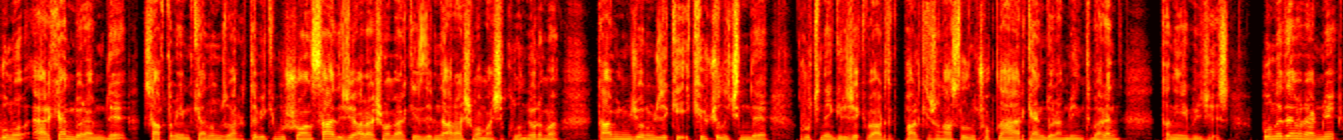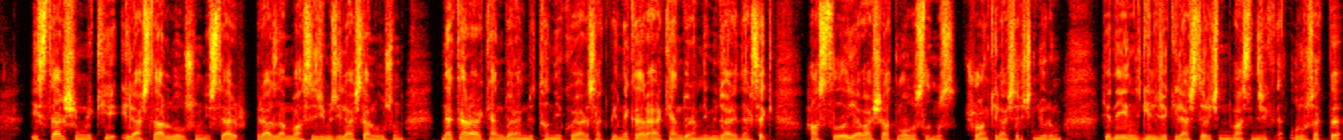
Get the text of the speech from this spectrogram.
bunu erken dönemde saptama imkanımız var. Tabii ki bu şu an sadece araştırma merkezlerinde araştırma amaçlı kullanılıyor ama tahminimce önümüzdeki 2-3 yıl içinde rutine girecek ve artık Parkinson hastalığını çok daha erken dönemde itibaren tanıyabileceğiz. Bu neden önemli? İster şimdiki ilaçlarla olsun ister birazdan bahsedeceğimiz ilaçlarla olsun ne kadar erken dönemde tanıyı koyarsak ve ne kadar erken dönemde müdahale edersek hastalığı yavaşlatma olasılığımız şu anki ilaçlar için diyorum ya da yeni gelecek ilaçlar için bahsedecek olursak da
